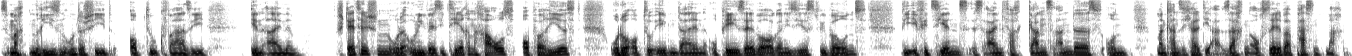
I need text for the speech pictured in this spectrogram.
Es macht einen riesen Unterschied, ob du quasi in einem städtischen oder universitären Haus operierst oder ob du eben deinen OP selber organisierst wie bei uns. Die Effizienz ist einfach ganz anders und man kann sich halt die Sachen auch selber passend machen.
